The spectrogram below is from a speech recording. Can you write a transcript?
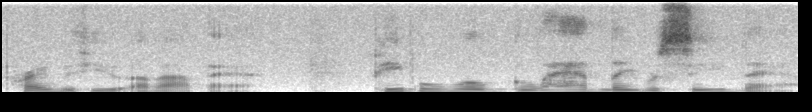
pray with you about that? People will gladly receive that.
